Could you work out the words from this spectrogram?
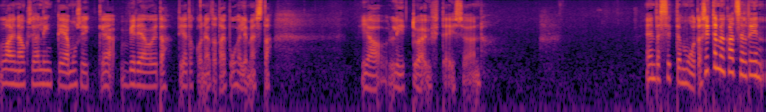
lainauksia, linkkejä, musiikkia, videoita tietokoneelta tai puhelimesta ja liittyä yhteisöön. Entäs sitten muuta? Sitten me katseltiin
